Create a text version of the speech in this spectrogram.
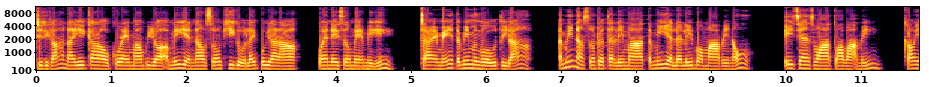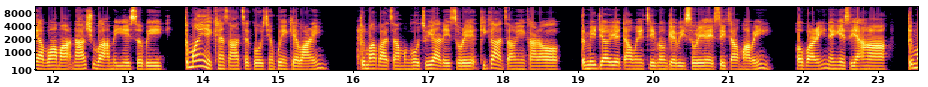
ဒီတကားနိုင်ရိတ်ကောက်ကိုယ်တိုင်မောင်းပြီးတော့အမေရဲ့နောက်ဆုံးခီးကိုလိုက်ပို့ရတာဝမ်းနေဆုံးပဲအမေကြီးဒါပေမဲ့သမီးမငိုဘူးတီလားအမေနောက်ဆုံးထွက်သက်လေးမှာသမီးရဲ့လက်လေးပေါ်မှာပဲနော်အေဂျင့်စွာသွားပါအမေ ကောင်းရဘွားမှာအနားရှူပါအမေရေဆိုပြီးသူမရဲ့ခန်းစားချက်ကိုရင်ဖွင့်ခဲ့ပါတယ်သူမဘာကြောင့်မငိုကြွေးရလဲဆိုတဲ့အဓိကအကြောင်းရင်းကတော့သမီးတယောက်ရဲ့တာဝန်ကျေပွန်ခဲ့ပြီဆိုတဲ့စိတ်ကြောင့်ပါပဲဟုတ်ပါတယ်နိုင်ငံစရာဟာသူမ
